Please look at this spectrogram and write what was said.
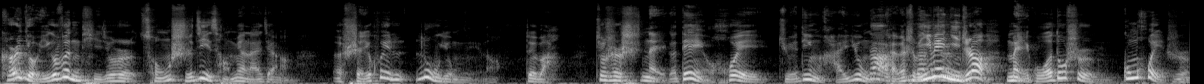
可是有一个问题，就是从实际层面来讲，呃，谁会录用你呢？对吧？就是哪个电影会决定还用那凯文史密？因为你知道美国都是工会制，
